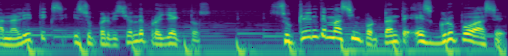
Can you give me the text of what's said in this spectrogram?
analytics y supervisión de proyectos, su cliente más importante es Grupo ACE,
